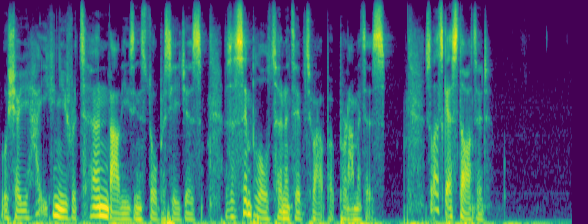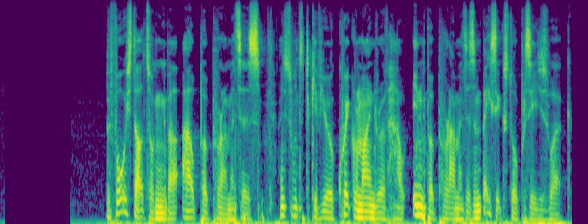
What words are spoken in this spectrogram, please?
we'll show you how you can use return values in stored procedures as a simple alternative to output parameters. So let's get started. Before we start talking about output parameters, I just wanted to give you a quick reminder of how input parameters and basic stored procedures work.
